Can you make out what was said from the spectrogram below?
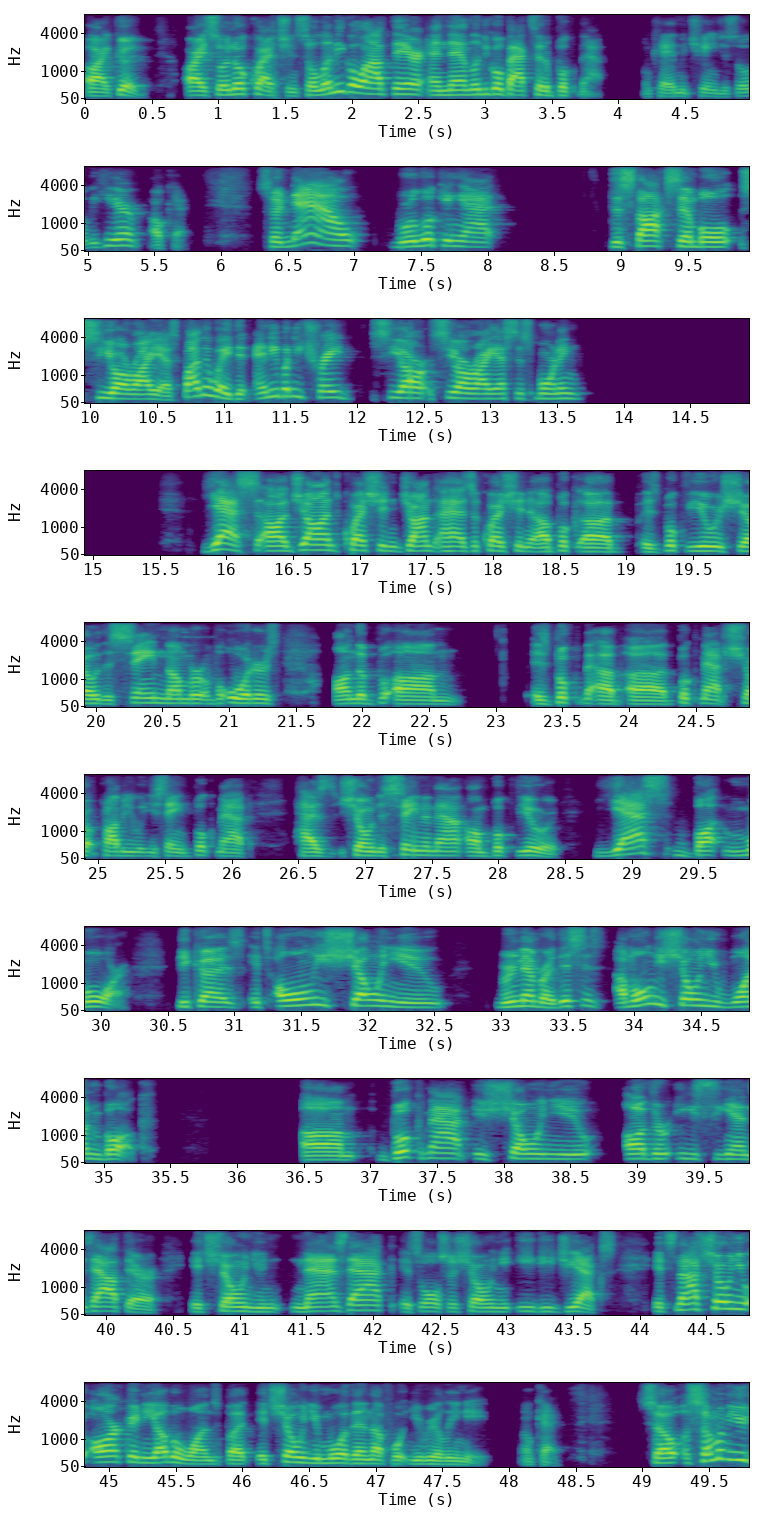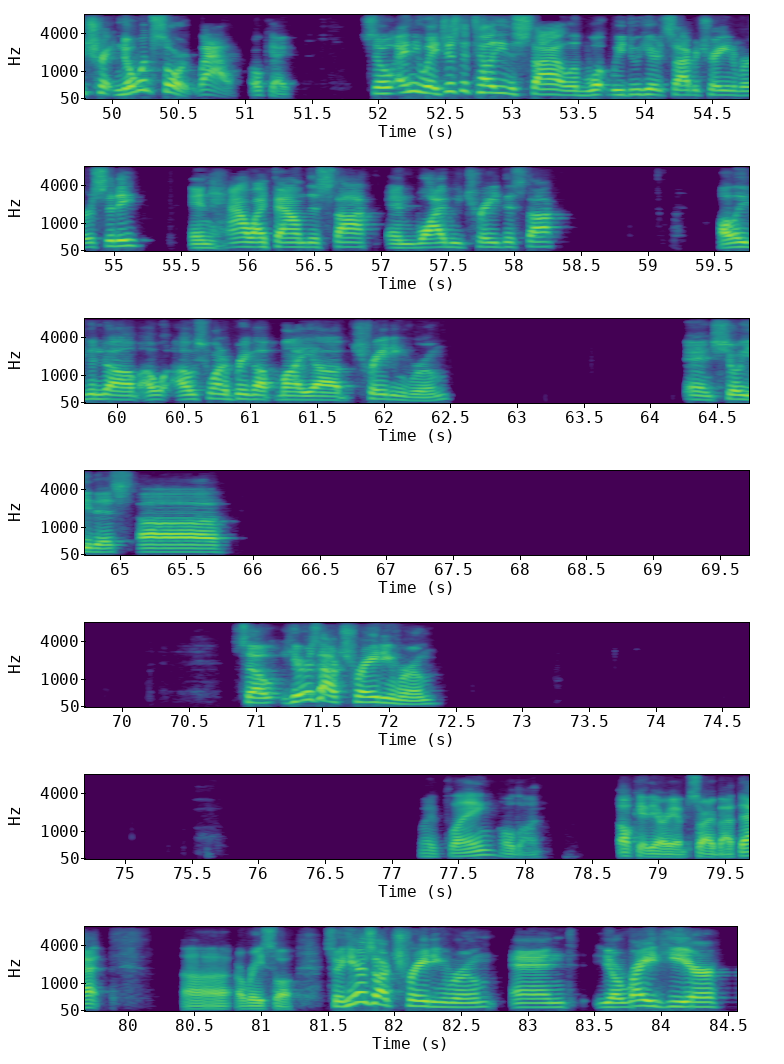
All right, good. All right, so no questions. So let me go out there and then let me go back to the book map. Okay, let me change this over here. Okay. So now we're looking at the stock symbol CRIS. By the way, did anybody trade CR, CRIS this morning? Yes, uh, John. Question. John has a question. Uh, book. Uh, his book viewers show the same number of orders on the um. His book. Uh, uh book map. Show, probably what you're saying. Book map has shown the same amount on book viewer. Yes, but more because it's only showing you. Remember, this is I'm only showing you one book. Um, book map is showing you other ECNs out there. It's showing you NASDAQ. It's also showing you EDGX. It's not showing you ARC and the other ones, but it's showing you more than enough what you really need. Okay. So some of you trade, no one saw it. Wow. Okay. So anyway, just to tell you the style of what we do here at CyberTrade University and how I found this stock and why we trade this stock. I'll even, um, I, I, just want to bring up my uh, trading room and show you this. Uh, So here's our trading room. Am I playing? Hold on. Okay, there I am. Sorry about that. Uh, erase all. So here's our trading room, and you know, right here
